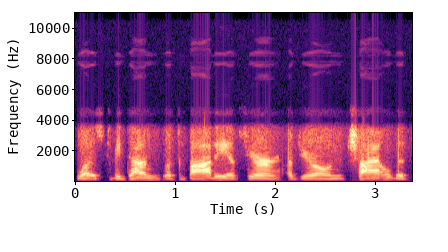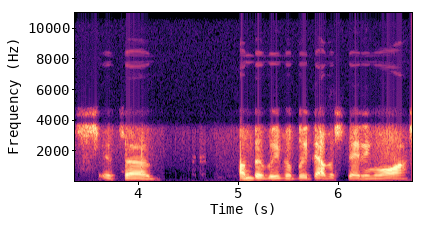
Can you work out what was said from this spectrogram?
what is to be done with the body of your of your own child. It's it's a unbelievably devastating loss.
